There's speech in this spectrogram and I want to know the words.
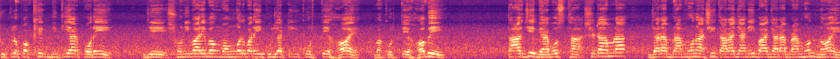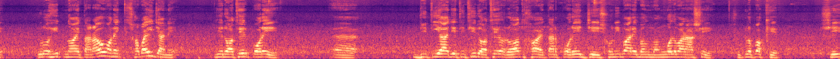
শুক্লপক্ষের দ্বিতীয়ার পরে যে শনিবার এবং মঙ্গলবার এই পূজাটি করতে হয় বা করতে হবে, তার যে ব্যবস্থা, সেটা আমরা যারা ব্রাহ্মণ আছি, তারা জানি বা যারা ব্রাহ্মণ নয় পুরোহিত নয়, তারাও অনেক, সবাই জানে যে রথের পরে দ্বিতীয়া যে তিথি রথে, রথ হয় তারপরে যে শনিবার এবং মঙ্গলবার আসে শুক্লপক্ষের, সেই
